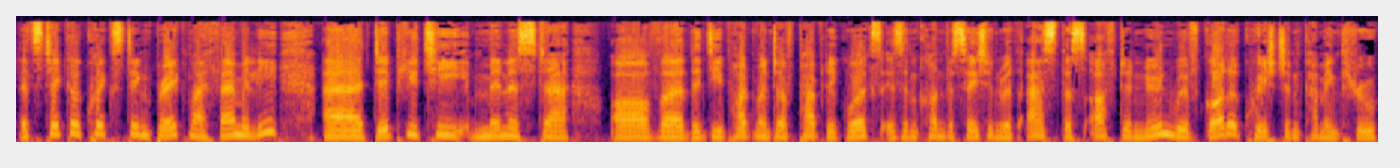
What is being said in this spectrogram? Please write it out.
Let's take a quick sting break. My family, uh, Deputy Minister of uh, the Department of Public Works, is in conversation with us this afternoon. We've got a question coming through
